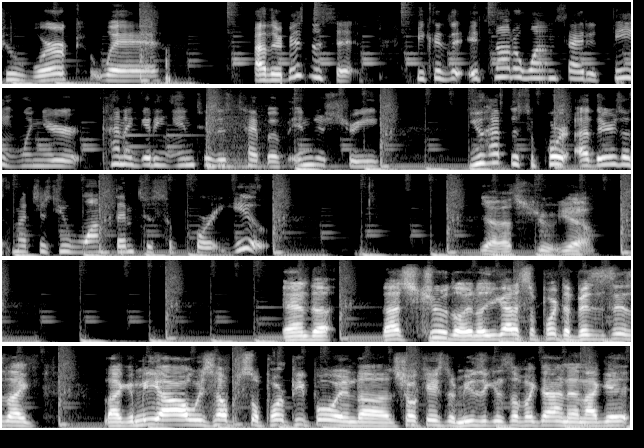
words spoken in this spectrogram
to work with other businesses because it's not a one-sided thing. When you're kind of getting into this type of industry you have to support others as much as you want them to support you. Yeah, that's true. Yeah. And uh, that's true though. You know, you got to support the businesses like like me, I always help support people and uh, showcase their music and stuff like that. And then I get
